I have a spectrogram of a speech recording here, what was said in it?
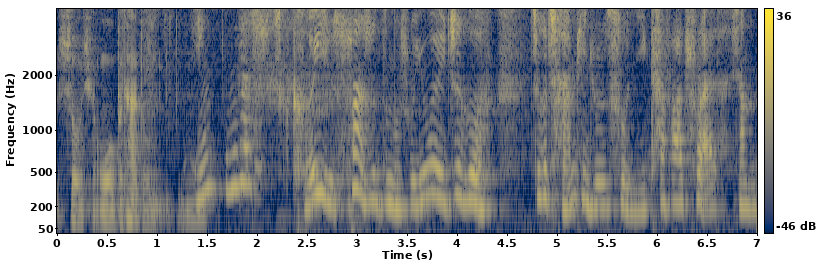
授权，我不太懂。应应该是可以算是这么说，因为这个这个产品就是索尼开发出来的，像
